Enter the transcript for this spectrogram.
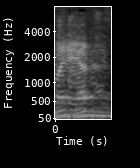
Zweite Ernst.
